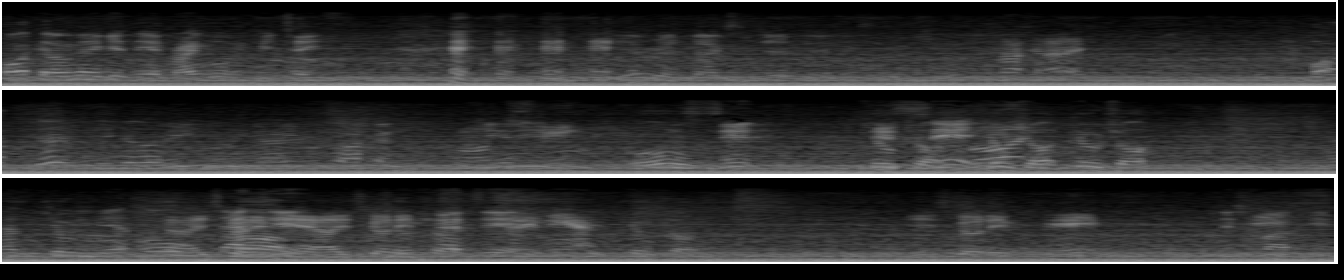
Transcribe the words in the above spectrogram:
Fuck it, I'm gonna get there and wrangle with my teeth. Yeah, redbacks are definitely Fucking A. Eh? Fuck that, you know. Here we go. Fucking Oh, get him. Oh, This it. kill This shot, it. kill Right. shot, kill shot. Hasn't killed him yet. Oh, No, he's got God. it, yeah, he's got him. That's it. See now. Kill shot. He's got him. Yeah. Just fuck him.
